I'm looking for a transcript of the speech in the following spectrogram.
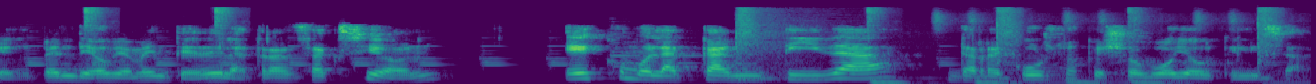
que depende obviamente de la transacción, es como la cantidad de recursos que yo voy a utilizar.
